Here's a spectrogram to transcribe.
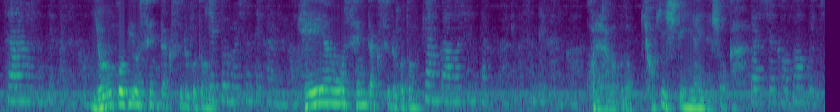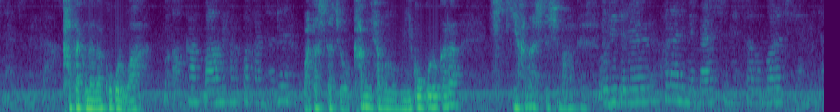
사랑을 선택하는 것, 喜びを選択すること 기쁨을 선택하는 것, 平安を選択すること 평강을 선택하는 것, 선택하는 것, これらのことを拒否していないでしょうか 그것을 거부하고 있지는 않습니까? 堅くなな心は 마- 강- 마음이 강팍한 자는 私たちを神様の御心から 引き離してしまうんです 우리들을 하나님의 말씀에서 멀어지게 합니다.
